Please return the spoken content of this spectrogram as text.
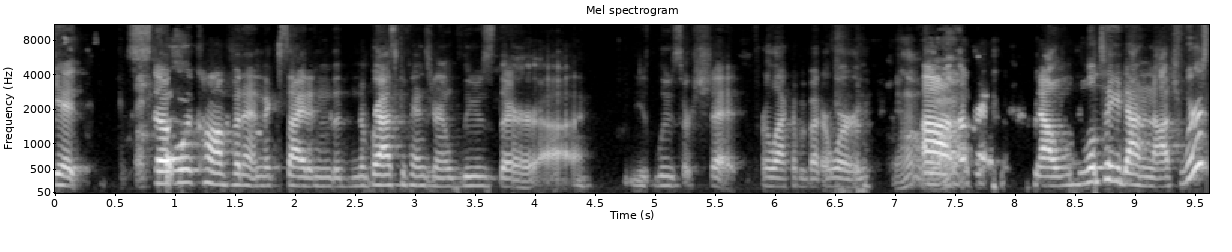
Get so confident and excited, and the Nebraska fans are gonna lose their uh, lose their shit, for lack of a better word. Oh, uh, wow. uh, okay, now we'll take it down a notch. Where's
